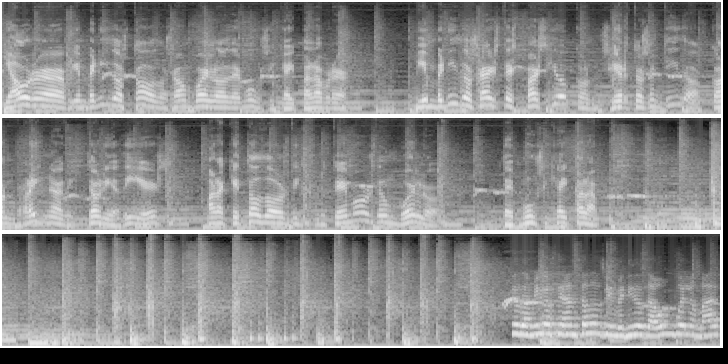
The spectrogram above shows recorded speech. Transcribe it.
Y ahora, bienvenidos todos a un vuelo de música y palabra. Bienvenidos a este espacio con cierto sentido, con Reina Victoria Díez, para que todos disfrutemos de un vuelo de música y palabra. amigos, sean todos bienvenidos a un vuelo más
